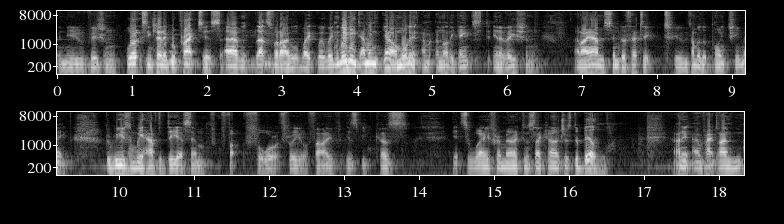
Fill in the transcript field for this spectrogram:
new vision works in clinical practice. Um, that's what I wait. We, we, need. I mean, you know, I'm, all in, I'm not against innovation, and I am sympathetic to some of the points she made. The reason we have the DSM f- four or three or five is because it's a way for American psychiatrists to bill. And it, in fact, I'm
